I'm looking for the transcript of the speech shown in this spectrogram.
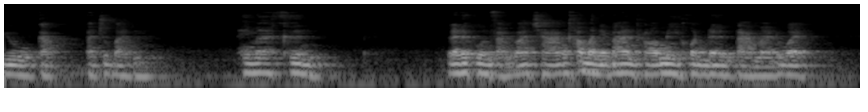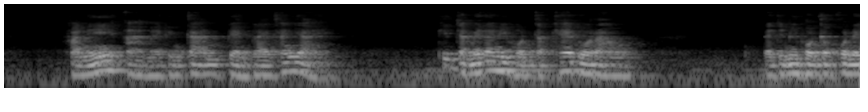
อยู่กับปัจจุบันให้มากขึ้น และถ้าคุณฝันว่าช้างเข้ามาในบ้านเพราะมีคนเดินตามมาด้วย ฝันนี้อาจหมายถึงการเปลี่ยนแปลงครั้งใหญ่ ที่จะไม่ได้มีผลกับแค่ตัวเรา แต่จะมีผลกับคนใน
